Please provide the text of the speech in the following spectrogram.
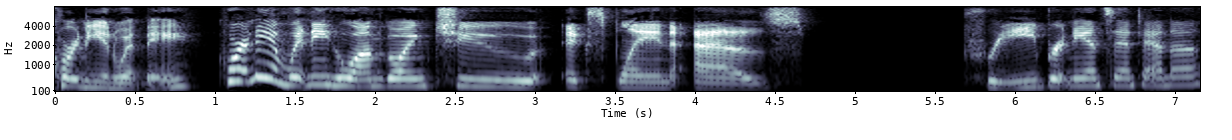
Courtney and Whitney. Courtney and Whitney, who I'm going to explain as pre Brittany and Santana.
